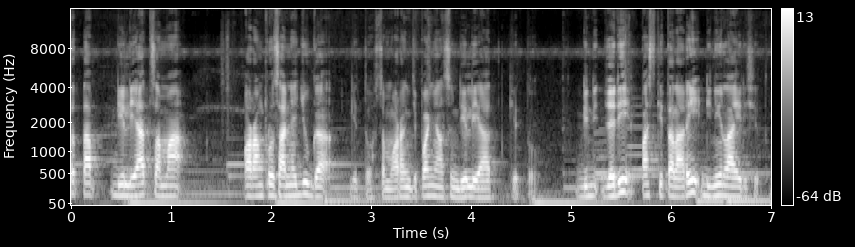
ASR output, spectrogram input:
tetap dilihat sama orang perusahaannya juga gitu, sama orang Jepang yang langsung dilihat gitu. Di- jadi pas kita lari dinilai di situ.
